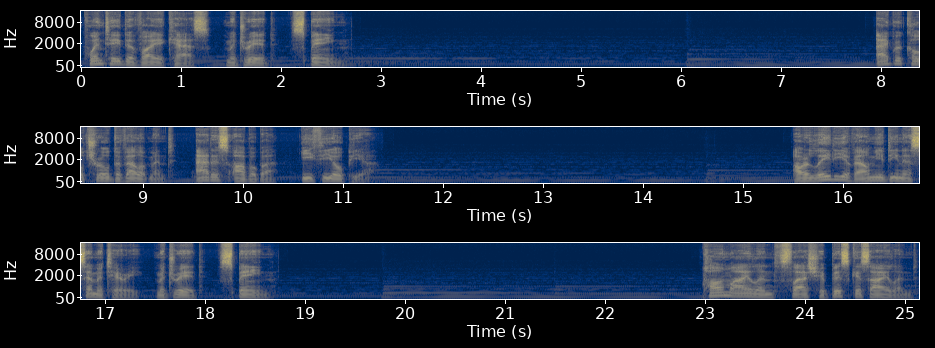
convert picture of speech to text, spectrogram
Puente de Vallecas, Madrid, Spain. Agricultural Development, Addis Ababa, Ethiopia. Our Lady of Almudena Cemetery, Madrid, Spain. Palm Island slash Hibiscus Island,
